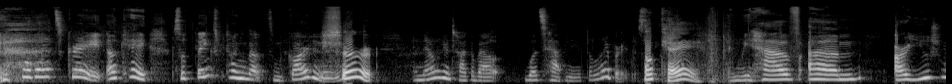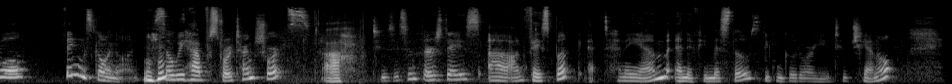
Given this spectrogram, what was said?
well, that's great. Okay, so thanks for talking about some gardening. Sure. And now we're going to talk about what's happening at the library this week. Okay. And we have um, our usual things going on. Mm-hmm. So we have Storytime Shorts. Ah. Tuesdays and Thursdays uh, on Facebook at 10 a.m. And if you miss those, you can go to our YouTube channel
